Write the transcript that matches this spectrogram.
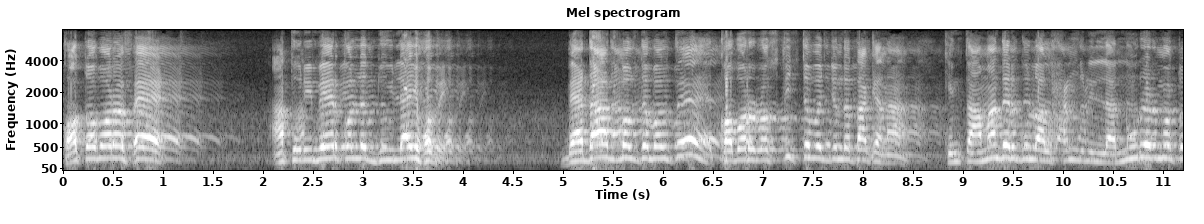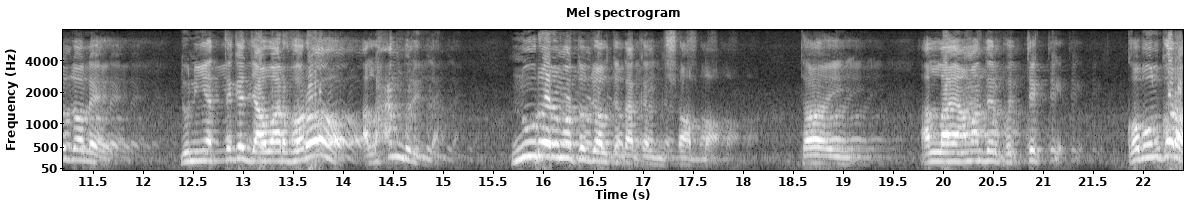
কত বড় ফ্যাট। আতুরি বের করলে দুই লাই হবে। বেদাত বলতে বলতে কবরের অস্তিত্ব পর্যন্ত থাকে না। কিন্তু আমাদেরগুলো আলহামদুলিল্লাহ নূরের মতো জ্বলে। দুনিয়ার থেকে যাওয়ার পরও আলহামদুলিল্লাহ নূরের মতো জ্বলতে থাকে ইনশাআল্লাহ। তাই আল্লাহ আমাদের প্রত্যেককে কবুল করো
